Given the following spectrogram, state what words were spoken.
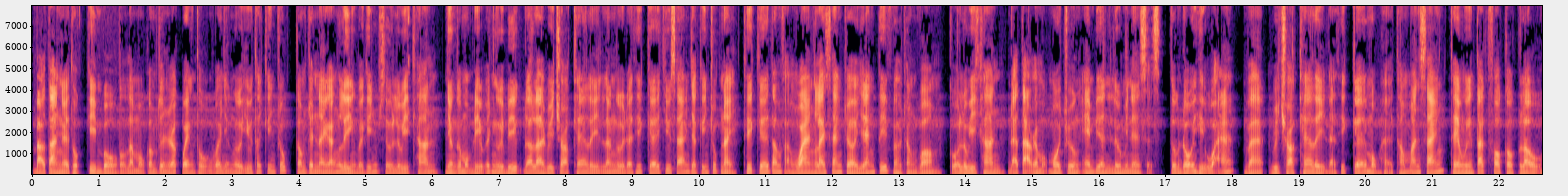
Bảo tàng nghệ thuật Kimball là một công trình rất quen thuộc với những người yêu thích kiến trúc. Công trình này gắn liền với kiến trúc sư Louis Kahn. Nhưng có một điều ít người biết, đó là Richard Kelly là người đã thiết kế chiếu sáng cho kiến trúc này. Thiết kế tấm phản quang lấy sáng trời gián tiếp vào trần vòm của Louis Kahn đã tạo ra một môi trường ambient luminescence tương đối hiệu quả và Richard Kelly đã thiết kế một hệ thống ánh sáng theo nguyên tắc focal glow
